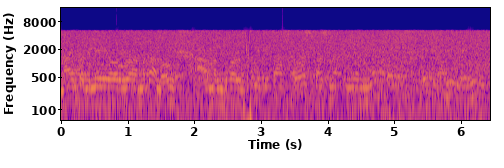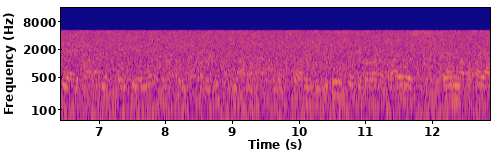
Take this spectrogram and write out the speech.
Nain pa ni Mayor uh, Magalong ang mangbukal Committee Task Force kas na iyan network iti pamilin iti Department of Interior mga pagkakaroon na ang aksyon iti iti coronavirus ken mapasaya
